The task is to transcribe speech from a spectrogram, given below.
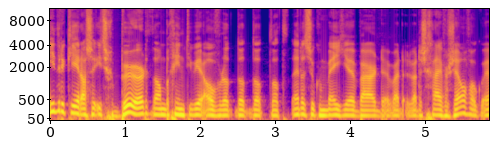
iedere keer als er iets gebeurt, dan begint hij weer over dat. dat, dat, dat hè, dat is ook een beetje waar de, waar de, waar de schrijver zelf ook hè,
